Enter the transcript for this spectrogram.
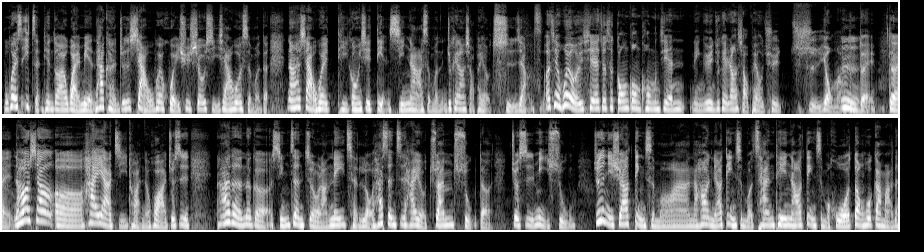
不会是一整天都在外面，他可能就是下午会回去休息一下或什么的。那他下午会提供一些点心啊什么的，你就可以让小朋友吃这样子。而且会有一些就是公共空间领域，你就可以让小朋友去使用嘛，嗯、对不对？对。然后像呃嗨亚集团的话，就是。他的那个行政酒廊那一层楼，他甚至还有专属的，就是秘书，就是你需要订什么啊，然后你要订什么餐厅，然后订什么活动或干嘛的，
